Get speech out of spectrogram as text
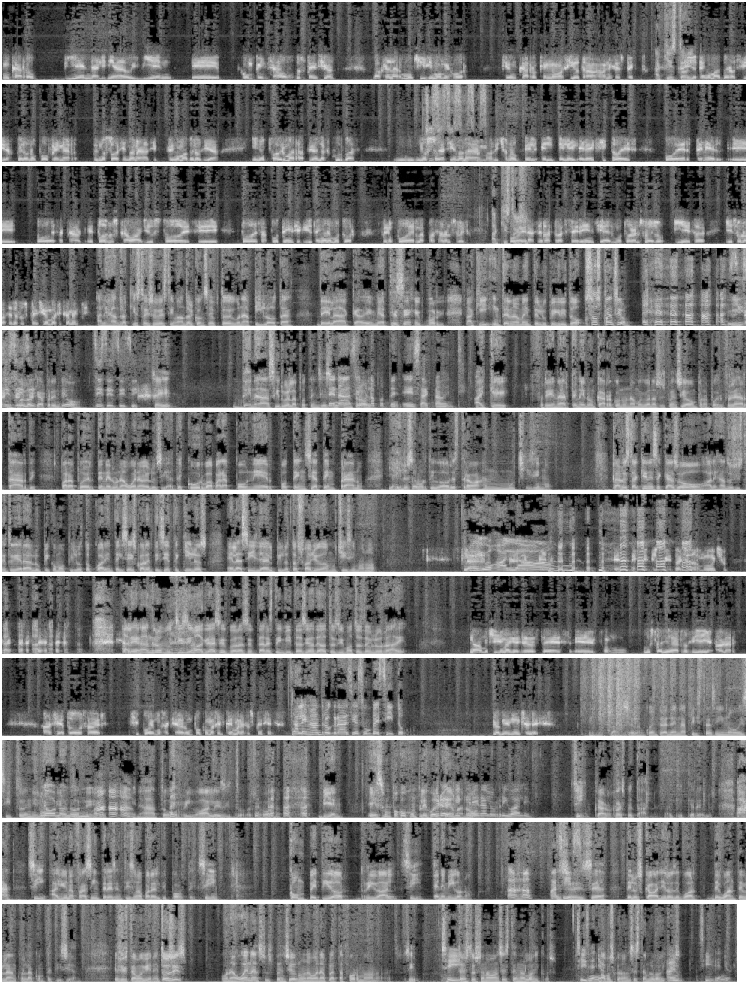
Un carro bien alineado y bien eh, compensado en suspensión va a frenar muchísimo mejor que un carro que no ha sido trabajado en ese aspecto. Aquí estoy. Yo tengo más velocidad, pero no puedo frenar, pues no estoy haciendo nada. Si tengo más velocidad y no puedo ir más rápido en las curvas, no Sí, estoy sí, haciendo sí, nada, más dicho. ¿no? El, el, el, el éxito es poder tener eh, todo esa, eh, todos los caballos, todo ese, toda esa potencia que yo tengo en el motor, pero poderla pasar al suelo. Aquí estoy. Poder hacer la transferencia del motor al suelo y, esa, y eso lo hace la suspensión básicamente. Alejandro, aquí estoy subestimando el concepto de una pilota de la Academia TC, porque aquí internamente Lupi gritó ¡suspensión! ¿Y Sí, fue sí, lo que aprendió? Sí, sí, sí, sí. ¿Sí? De nada sirve la potencia De sin nada control. sirve la potencia. Exactamente. Hay que frenar, tener un carro con una muy buena suspensión para poder frenar tarde, para poder tener una buena velocidad de curva, para poner potencia temprano. Y ahí los amortiguadores trabajan muchísimo. Claro está que en ese caso, Alejandro, si usted tuviera a Lupi como piloto 46, 47 kilos en la silla del piloto, eso ayuda muchísimo, ¿no? Ay, ojalá. El peso ayuda mucho. Alejandro, muchísimas gracias por aceptar esta invitación de Autos y Motos de Blue Radio. No, muchísimas gracias a ustedes. Eh, fue un gusto ayudarlos y hablar hacia todos a ver si podemos aclarar un poco más el tema de las suspensiones. Alejandro, gracias. Un besito. También, muchas gracias. Claro, Se lo encuentra allá en la pista sin no besitos, ni los No, no, no, no. Ah, ah, ah. ni nada, todos rivales y todo eso. Bueno, bien, es un poco complejo Pero el hay tema, que ¿no? querer a los rivales. Sí, claro, respetarlos, hay que quererlos. Ah, sí, hay una frase interesantísima para el deporte, sí. Competidor, rival, sí, enemigo no. Ajá, así Eso es. eh, de los caballeros de, de guante blanco en la competición. Eso está muy bien. Entonces, una buena suspensión, una buena plataforma, una- ¿sí? Sí. Entonces, estos son avances tecnológicos. Sí, señor. Vamos con avances tecnológicos. Ah, sí, señor.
